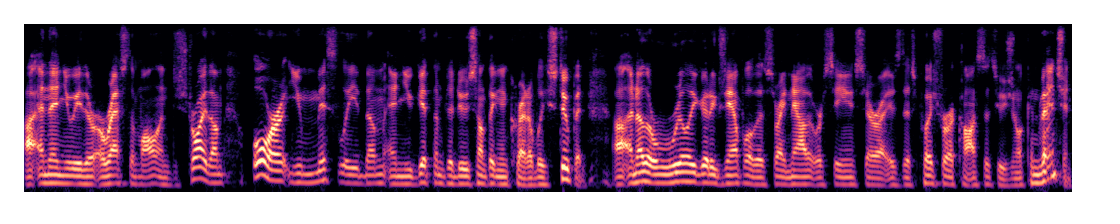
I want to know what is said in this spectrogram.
uh, and then you either arrest them all and destroy them or you mislead them and you get them to do something incredibly stupid. Uh, another really good example of this right now that we're seeing sarah is this push for a constitutional convention.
